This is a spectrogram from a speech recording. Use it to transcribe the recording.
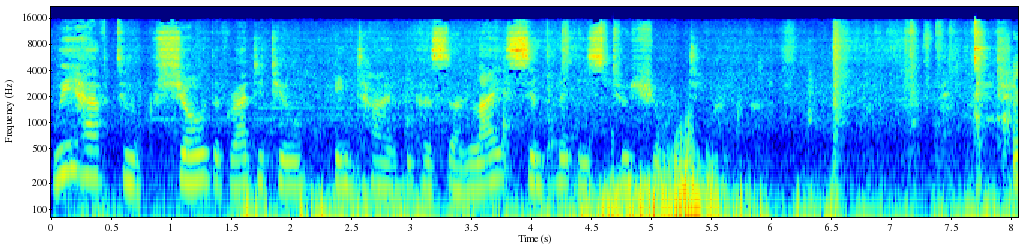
We have to show the gratitude in time because the life simply is too short. He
